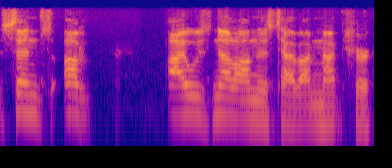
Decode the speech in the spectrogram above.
Since um, I was not on this tab, I'm not sure.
